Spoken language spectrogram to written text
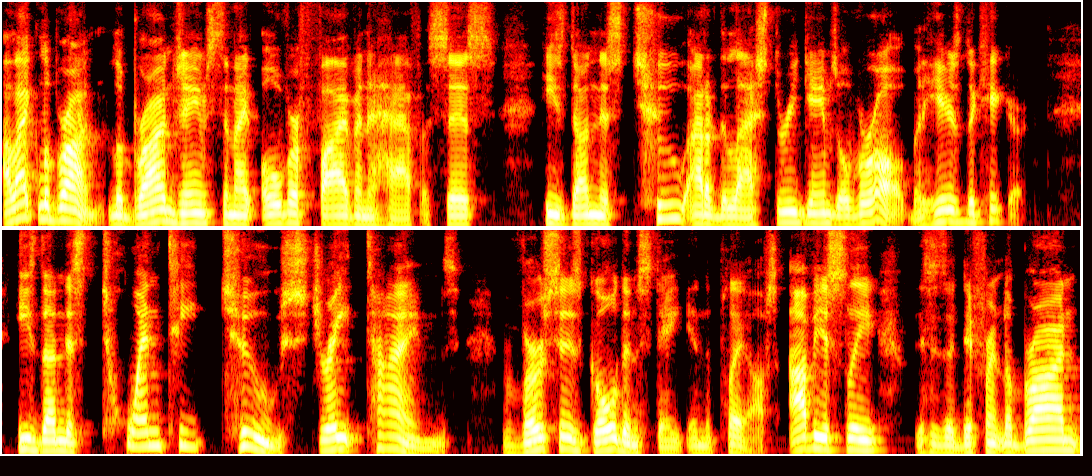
I like LeBron. LeBron James tonight over five and a half assists. He's done this two out of the last three games overall. But here's the kicker he's done this 22 straight times versus Golden State in the playoffs. Obviously, this is a different LeBron,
